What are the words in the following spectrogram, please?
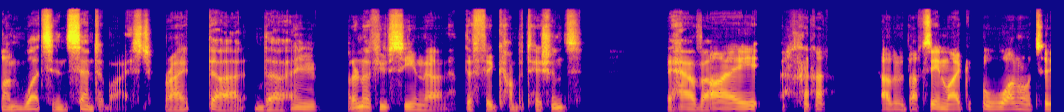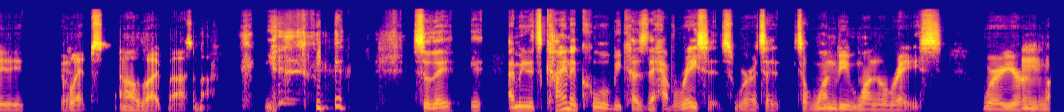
on what's incentivized, right? The the Mm. I don't know if you've seen the the FIG competitions. They have uh, I I've, I've seen like one or two Yeah. clips, and I was like, "That's enough." so they it, I mean it's kind of cool because they have races where it's a it's a 1v1 race where you're Mm.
